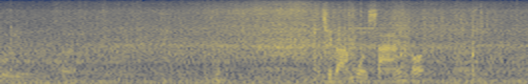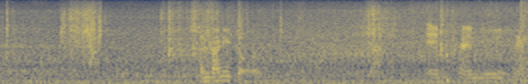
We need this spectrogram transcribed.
10 giờ Chỉ bán buổi sáng thôi. Anh bao nhiêu tuổi? em 22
